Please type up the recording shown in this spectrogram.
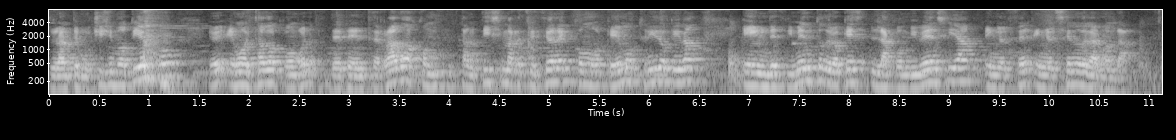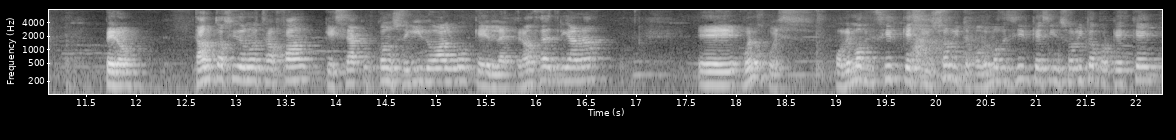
durante muchísimo tiempo eh, hemos estado desde encerrados con tantísimas restricciones como que hemos tenido que ir en detrimento de lo que es la convivencia en el, en el seno de la hermandad. Pero tanto ha sido nuestro afán que se ha conseguido algo que en la esperanza de Triana, eh, bueno, pues podemos decir que es insólito, podemos decir que es insólito porque es que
